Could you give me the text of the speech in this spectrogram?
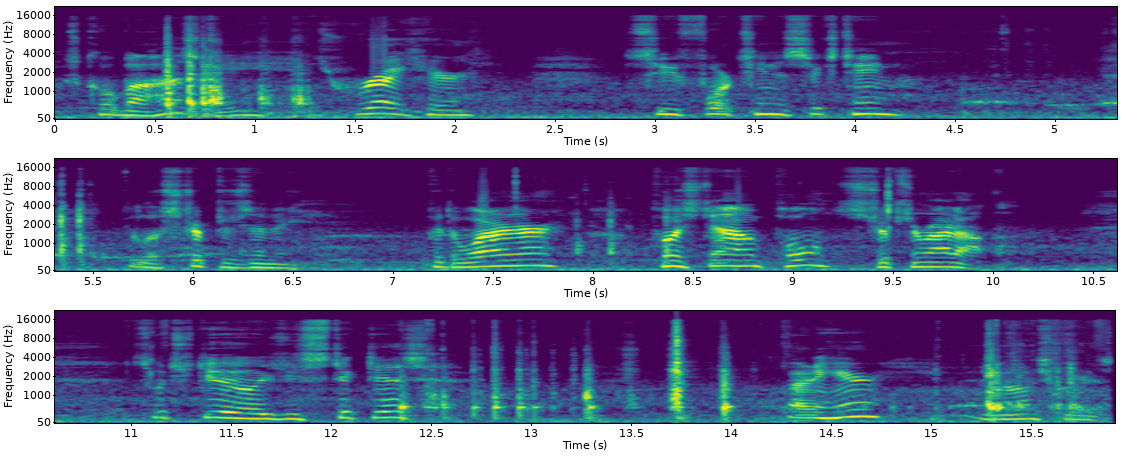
What's cool about Husky is right here. See 14 to 16? Get little strippers in there. Put the wire in there, push down, pull, strips them right out. So what you do is you stick this right in here and unscrews.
